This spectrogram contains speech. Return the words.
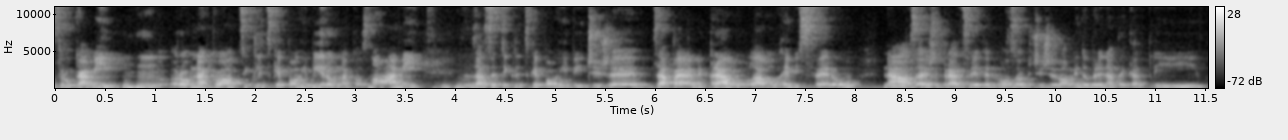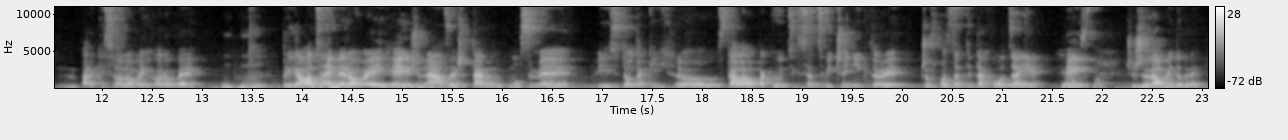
s rukami, mm-hmm. rovnako cyklické pohyby, rovnako s nohami, mm-hmm. zase cyklické pohyby, čiže zapájame pravú, ľavú hemisféru, naozaj, že pracuje ten mozog, čiže veľmi dobre napríklad pri Parkinsonovej chorobe, mm-hmm. pri Alzheimerovej, hej, že naozaj, že tam musíme ísť do takých uh, stále opakujúcich sa cvičení, ktoré, čo v podstate tá chôdza je, hej, Jasne. čiže veľmi dobre.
